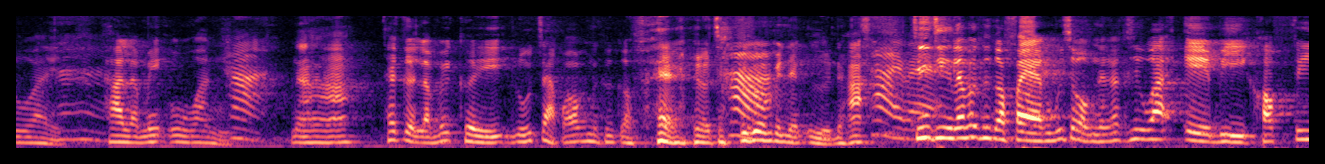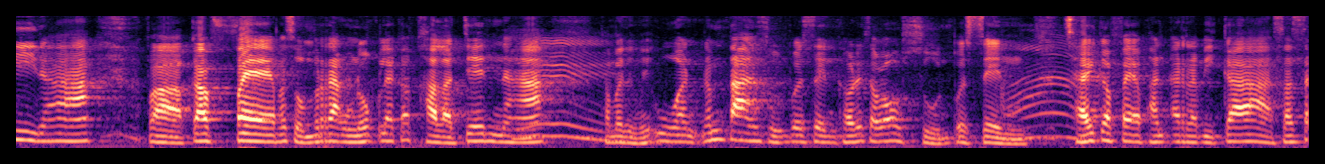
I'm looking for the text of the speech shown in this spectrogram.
ด้วยอ่า ทานแล้วไม่อ้วนค่ะ นะฮะถ้าเกิดเราไม่เคยรู้จักว่ามันคือกาแฟ เราจะค่ะคิดว่ามันเป็นอย่างอื่นนะฮะใช่ไหมจริง ๆ แล้วมันคือกาแฟคุณผู้ชมนะก็ชื่อว่า AB Coffee นะฮะอ่ากาแฟผสมรังนกและก็คอลลาเจนนะฮะ อืม ทำไมถึงไม่อ้วน น้ำตาล0%เขาได้สำหรับ0%าใช้กาแฟพันธุ์อาราบิก้าสารส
